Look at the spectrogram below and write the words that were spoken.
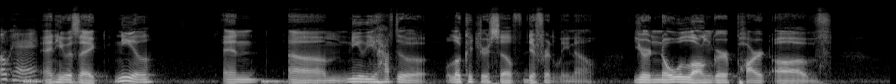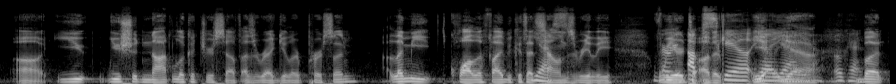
Okay. And he was like, Neil, and um, Neil, you have to look at yourself differently now. You're no longer part of. Uh, you you should not look at yourself as a regular person. Let me qualify because that Yes. sounds really Very weird to other. upscale. Yeah, yeah, yeah. Okay. But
